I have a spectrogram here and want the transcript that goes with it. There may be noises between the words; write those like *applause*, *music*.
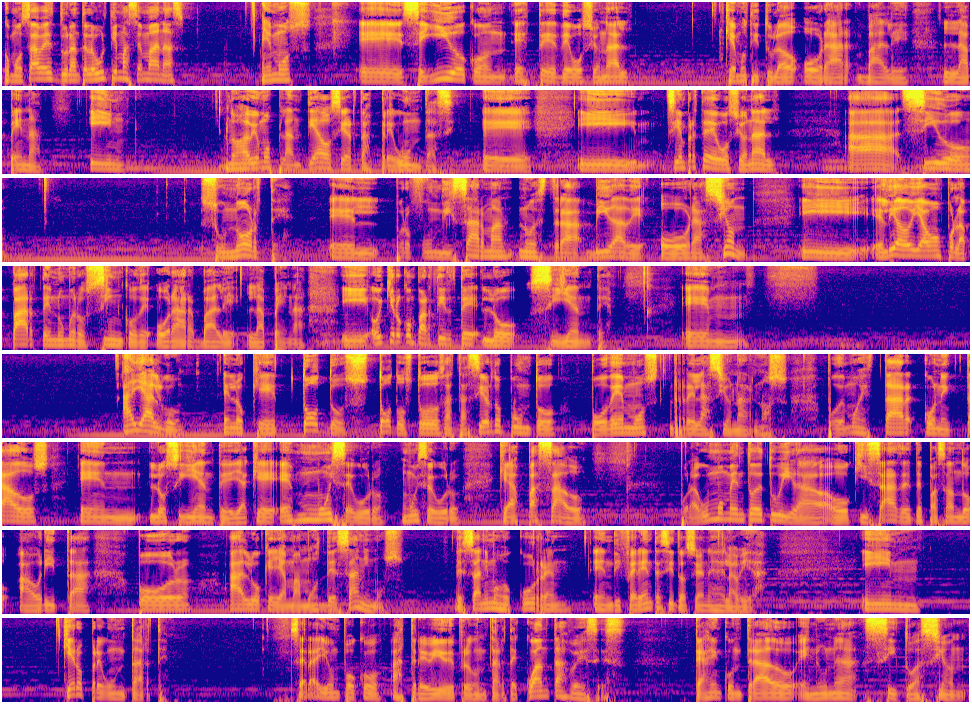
como sabes, durante las últimas semanas hemos eh, seguido con este devocional que hemos titulado Orar vale la pena. Y nos habíamos planteado ciertas preguntas. Eh, y siempre este devocional ha sido su norte, el profundizar más nuestra vida de oración. Y el día de hoy ya vamos por la parte número 5 de orar vale la pena. Y hoy quiero compartirte lo siguiente. Em, hay algo en lo que todos, todos, todos hasta cierto punto podemos relacionarnos. Podemos estar conectados en lo siguiente, ya que es muy seguro, muy seguro que has pasado por algún momento de tu vida o quizás estés pasando ahorita por algo que llamamos desánimos. Desánimos ocurren en diferentes situaciones de la vida. Y quiero preguntarte, será yo un poco atrevido y preguntarte, ¿cuántas veces te has encontrado en una situación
